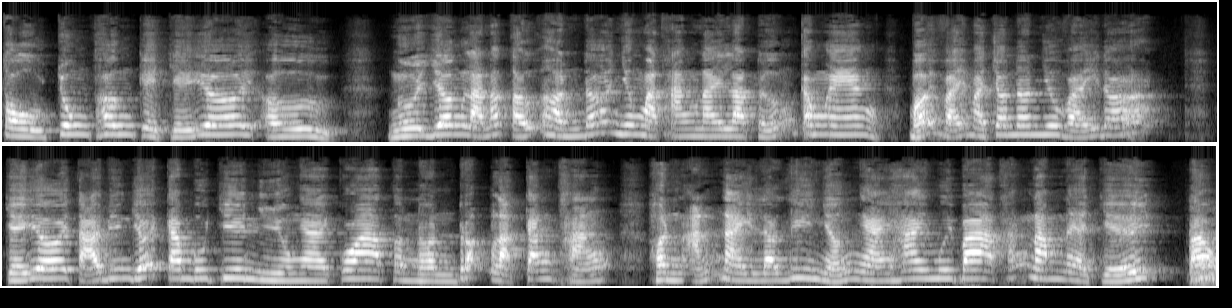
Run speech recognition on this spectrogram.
tù chung thân kìa chị ơi. Ừ người dân là nó tử hình đó, nhưng mà thằng này là trưởng công an, bởi vậy mà cho nên như vậy đó. Chị ơi, tại biên giới campuchia nhiều ngày qua tình hình rất là căng thẳng. Hình ảnh này là ghi nhận ngày 23 tháng 5 nè chị. Tao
